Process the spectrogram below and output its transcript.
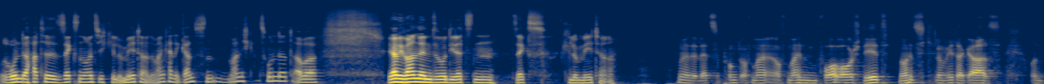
Runde hatte 96 Kilometer, also waren keine ganzen, waren nicht ganz 100, aber ja, wie waren denn so die letzten sechs Kilometer? Ja, der letzte Punkt auf, mein, auf meinem Vorbau steht 90 Kilometer Gas. Und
